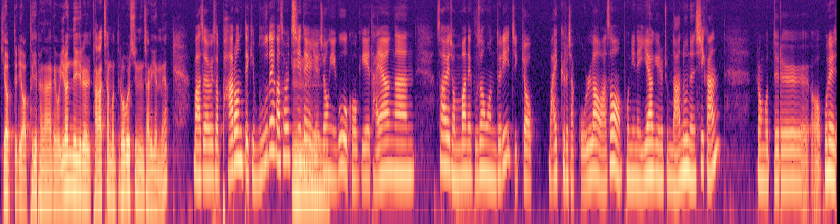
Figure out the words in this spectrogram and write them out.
기업들이 어떻게 변해야 되고 이런 얘기를 다 같이 한번 들어볼 수 있는 자리겠네요. 맞아요. 그래서 발언 때 이렇게 무대가 설치될 음. 예정이고 거기에 다양한 사회 전반의 구성원들이 직접 마이크를 잡고 올라와서 본인의 이야기를 좀 나누는 시간 그런 것들을 어, 보내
